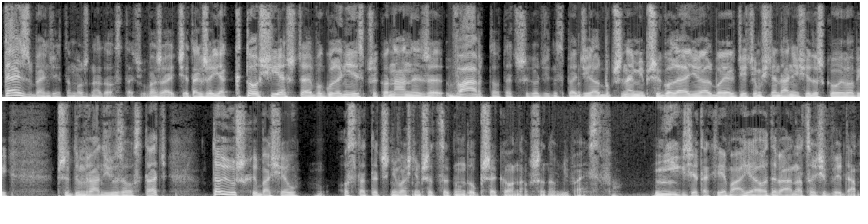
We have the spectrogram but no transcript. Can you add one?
Też będzie to można dostać, uważajcie. Także jak ktoś jeszcze w ogóle nie jest przekonany, że warto te trzy godziny spędzić, albo przynajmniej przy goleniu, albo jak dzieciom śniadanie się do szkoły robi, przy tym radiu zostać, to już chyba się ostatecznie właśnie przed sekundą przekonał, szanowni państwo. Nigdzie tak nie ma, a ja od rana coś wydam.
